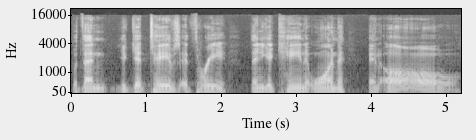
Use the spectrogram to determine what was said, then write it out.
but then you get Toews at three, then you get Kane at one, and oh,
